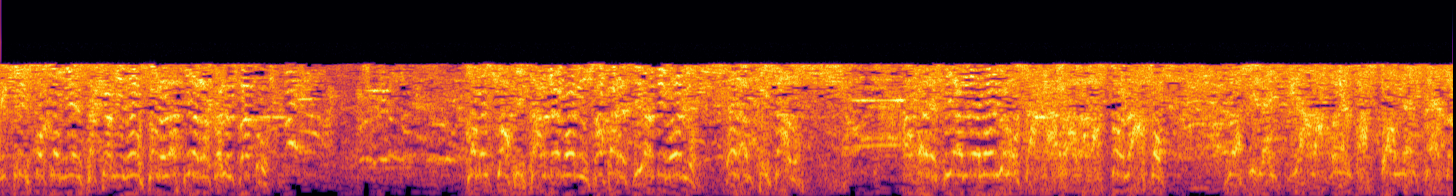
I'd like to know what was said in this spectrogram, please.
Y Cristo comienza a caminar sobre la tierra con el cetro. Comenzó a pisar demonios, aparecían demonios, eran pisados. Aparecían demonios, los agarraba a bastonazos, los silenciaba con el bastón del cetro.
